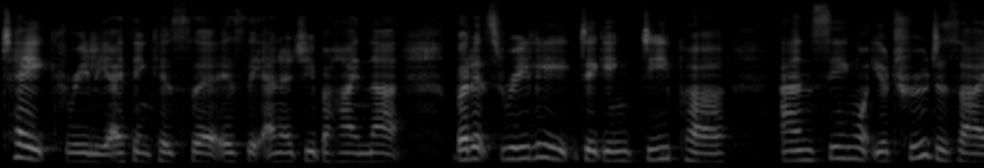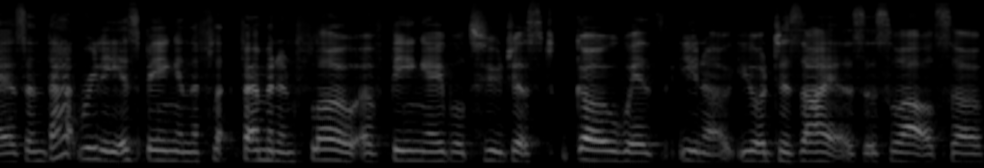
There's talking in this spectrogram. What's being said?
take really i think is the is the energy behind that. But it's really digging deeper and seeing what your true desires and that really is being in the fl- feminine flow of being able to just go with you know your desires as well. So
